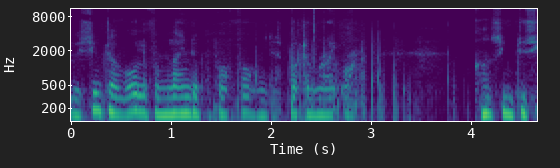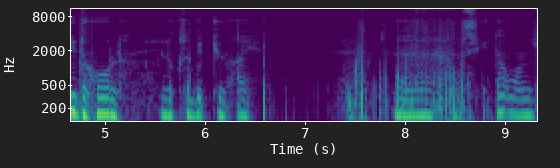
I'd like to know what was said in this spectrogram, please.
we seem to have all of them lined up apart from this bottom right one. Can't seem to see the hole. It looks a bit too high. Uh, let's see. That one's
